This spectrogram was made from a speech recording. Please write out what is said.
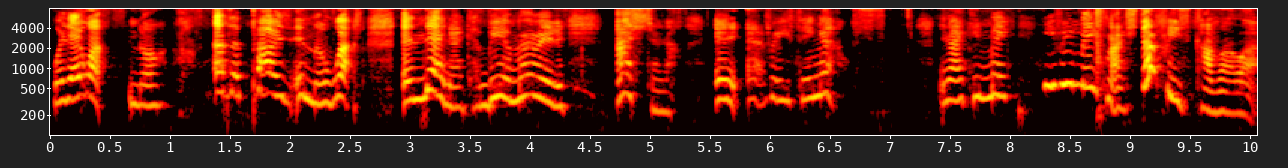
what I want. No, other powers in the world, and then I can be a mermaid, astronaut, and everything else. And I can make even make my stuffies come alive,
